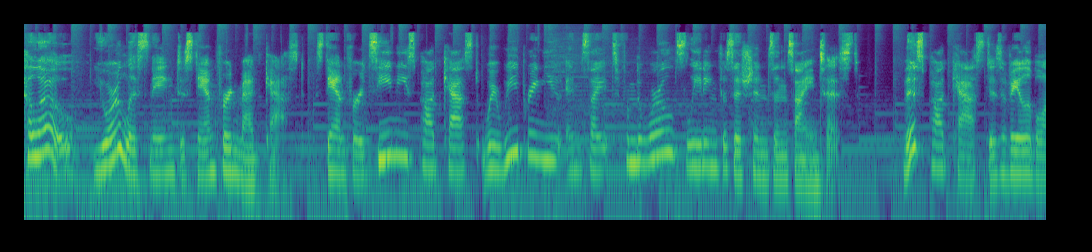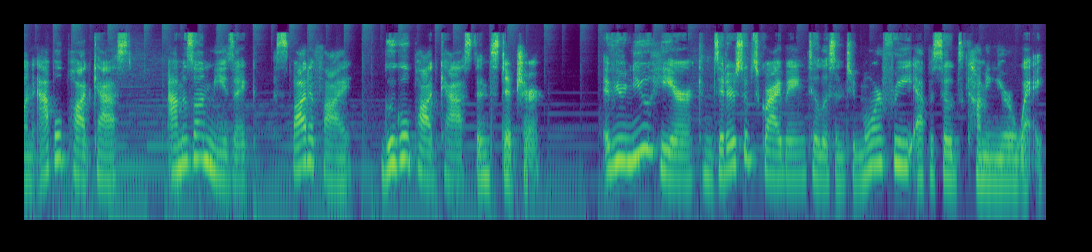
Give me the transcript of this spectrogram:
Hello, you're listening to Stanford Medcast, Stanford CME's podcast, where we bring you insights from the world's leading physicians and scientists. This podcast is available on Apple Podcast, Amazon Music, Spotify, Google Podcast, and Stitcher. If you're new here, consider subscribing to listen to more free episodes coming your way.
